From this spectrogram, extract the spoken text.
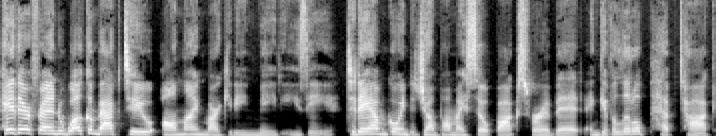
Hey there, friend. Welcome back to Online Marketing Made Easy. Today, I'm going to jump on my soapbox for a bit and give a little pep talk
